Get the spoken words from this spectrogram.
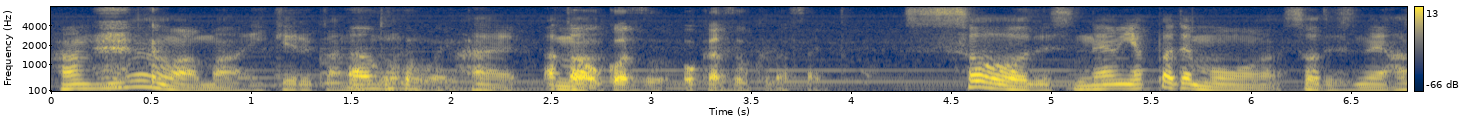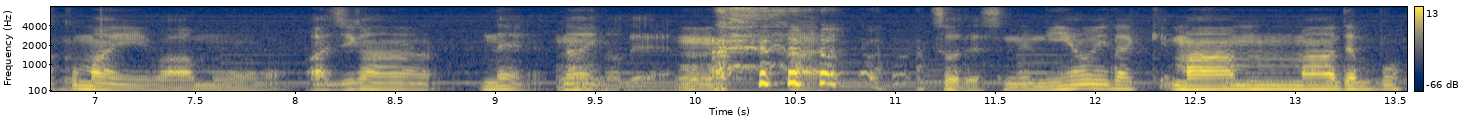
半分はまあいけるかなと。半分はいああとはおかず、おかずをくださいと。そうですね。やっぱでもそうですね。白米はもう味がねないので、うん。はい、そうですね。匂いだけ。まあまあでも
